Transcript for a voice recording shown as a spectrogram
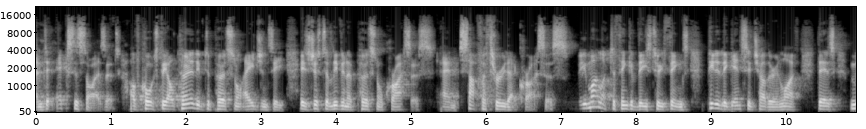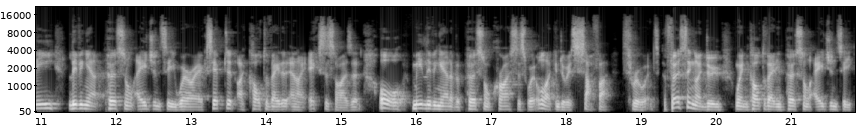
and to exercise it. Of course, the alternative to personal agency is just to live in a personal crisis and suffer through that crisis. You might like to think of these two things pitted against each other in life. There's me living out personal agency where I accept it, I cultivate it, and I exercise it, or me living out of a personal crisis where all I can do is suffer through it. The first thing I do when cultivating personal agency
